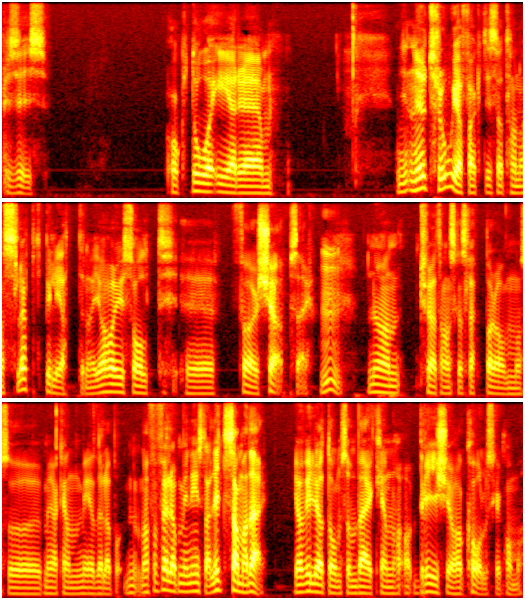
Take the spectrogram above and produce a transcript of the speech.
Precis. Och då är det... Nu tror jag faktiskt att han har släppt biljetterna. Jag har ju sålt eh, förköp så här. Mm. Nu har han, tror jag att han ska släppa dem och så, men jag kan meddela på, man får följa på min Insta, lite samma där. Jag vill ju att de som verkligen har, bryr sig och har koll ska komma.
